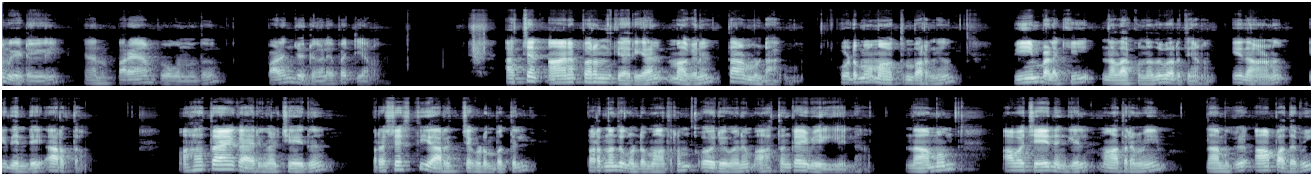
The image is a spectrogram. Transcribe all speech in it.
വീഡിയോയിൽ ഞാൻ പറയാൻ പോകുന്നത് പഴഞ്ചൊല്ലുകളെ പറ്റിയാണ്. അച്ഛൻ ആനപ്പുറം കയറിയാൽ മകന് താഴ്മുണ്ടാകും. കുടുംബ മഹത്വം പറഞ്ഞ് വീമ്പിളക്കി നടക്കുന്നത് വെറുതെയാണ്. ഇതാണ് ഇതിന്റെ അർത്ഥം. മഹത്തായ കാര്യങ്ങൾ ചെയ്ത് പ്രശസ്തി അർജിച്ച കുടുംബത്തിൽ പറഞ്ഞതുകൊണ്ട് മാത്രം ഒരുവനും മഹത്വം കൈവരികയില്ല നാമും അവ ചെയ്തെങ്കിൽ മാത്രമേ നമുക്ക് ആ പദവി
